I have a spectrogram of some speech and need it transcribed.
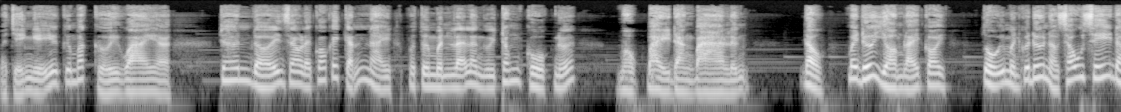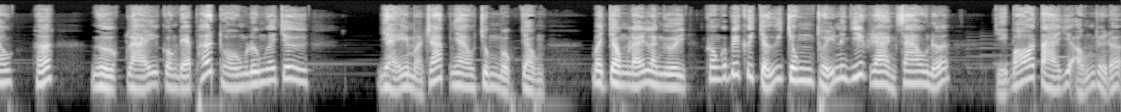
Mà chị nghĩ cứ mắc cười hoài à. Trên đời sao lại có cái cảnh này mà tụi mình lại là người trong cuộc nữa. Một bầy đàn bà lận. Đâu, mấy đứa dòm lại coi, tụi mình có đứa nào xấu xí đâu, hả? Ngược lại còn đẹp hết hồn luôn á chứ. Vậy mà ráp nhau chung một chồng, mà chồng lại là người không có biết cái chữ chung thủy nó viết ra làm sao nữa. Chị bó tay với ổng rồi đó.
